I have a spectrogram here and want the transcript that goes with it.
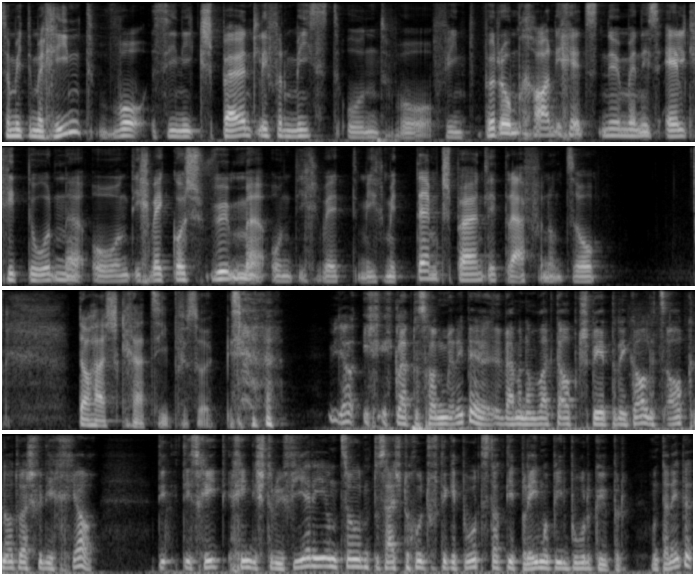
so mit einem Kind, wo seine Gespöntli vermisst und wo findet, warum kann ich jetzt nicht mehr ins Elki turnen und ich will schwimmen und ich will mich mit dem Gespöntli treffen und so. Da hast du keine Zeit für so etwas. Ja, ich, ich glaube, das kann man eben, wenn man am Weg der abgesperrten Regal jetzt angenommen, du hast vielleicht, ja, die, dein Kind, kind ist 3, 4 und so, und du sagst, du kommst auf den Geburtstag die Playmobil-Burg über. Und dann eben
